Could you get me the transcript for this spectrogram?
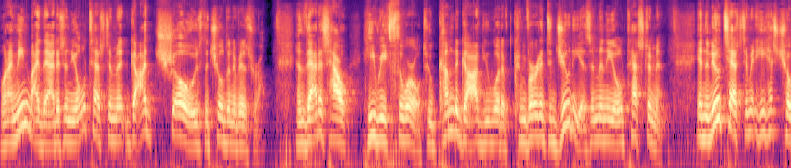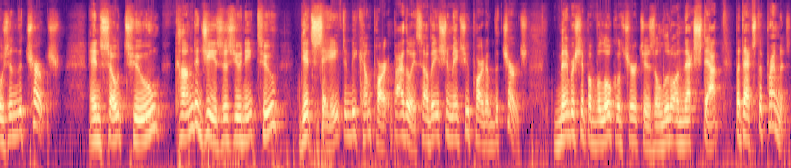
What I mean by that is in the Old Testament, God chose the children of Israel. And that is how He reached the world. To come to God, you would have converted to Judaism in the Old Testament. In the New Testament, He has chosen the church. And so to come to Jesus, you need to get saved and become part. By the way, salvation makes you part of the church. Membership of a local church is a little a next step, but that's the premise.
